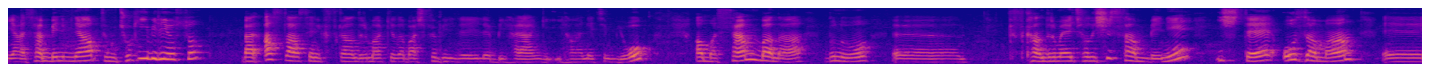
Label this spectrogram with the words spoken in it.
yani sen benim ne yaptığımı çok iyi biliyorsun. Ben asla seni kıskandırmak ya da başka birileriyle bir herhangi ihanetim yok. Ama sen bana bunu e, kıskandırmaya çalışırsan beni işte o zaman e,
